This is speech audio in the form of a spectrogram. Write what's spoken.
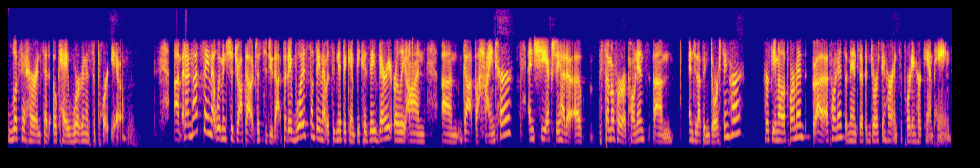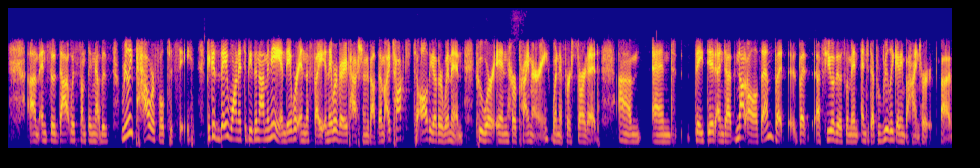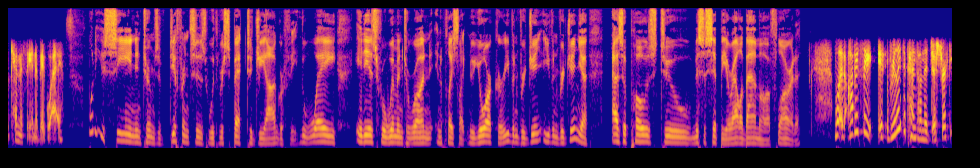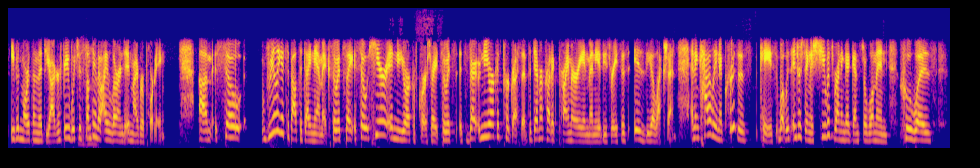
looked at her and said, okay, we're going to support you. Um, and I'm not saying that women should drop out just to do that, but it was something that was significant because they very early on um, got behind her, and she actually had a, a some of her opponents um, ended up endorsing her her female opponent, uh, opponents, and they ended up endorsing her and supporting her campaign. Um, and so that was something that was really powerful to see because they wanted to be the nominee and they were in the fight and they were very passionate about them. I talked to all the other women who were in her primary when it first started. Um, and they did end up not all of them but but a few of those women ended up really getting behind her uh, candidacy in a big way what are you seeing in terms of differences with respect to geography? The way it is for women to run in a place like New York or even Virginia, even Virginia, as opposed to Mississippi or Alabama or Florida. Well, it obviously it really depends on the district even more than the geography, which is something that I learned in my reporting. Um, so really it's about the dynamic. So it's like so here in New York, of course, right? So it's it's very New York is progressive. The Democratic primary in many of these races is the election. And in Catalina Cruz's case, what was interesting is she was running against a woman who was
